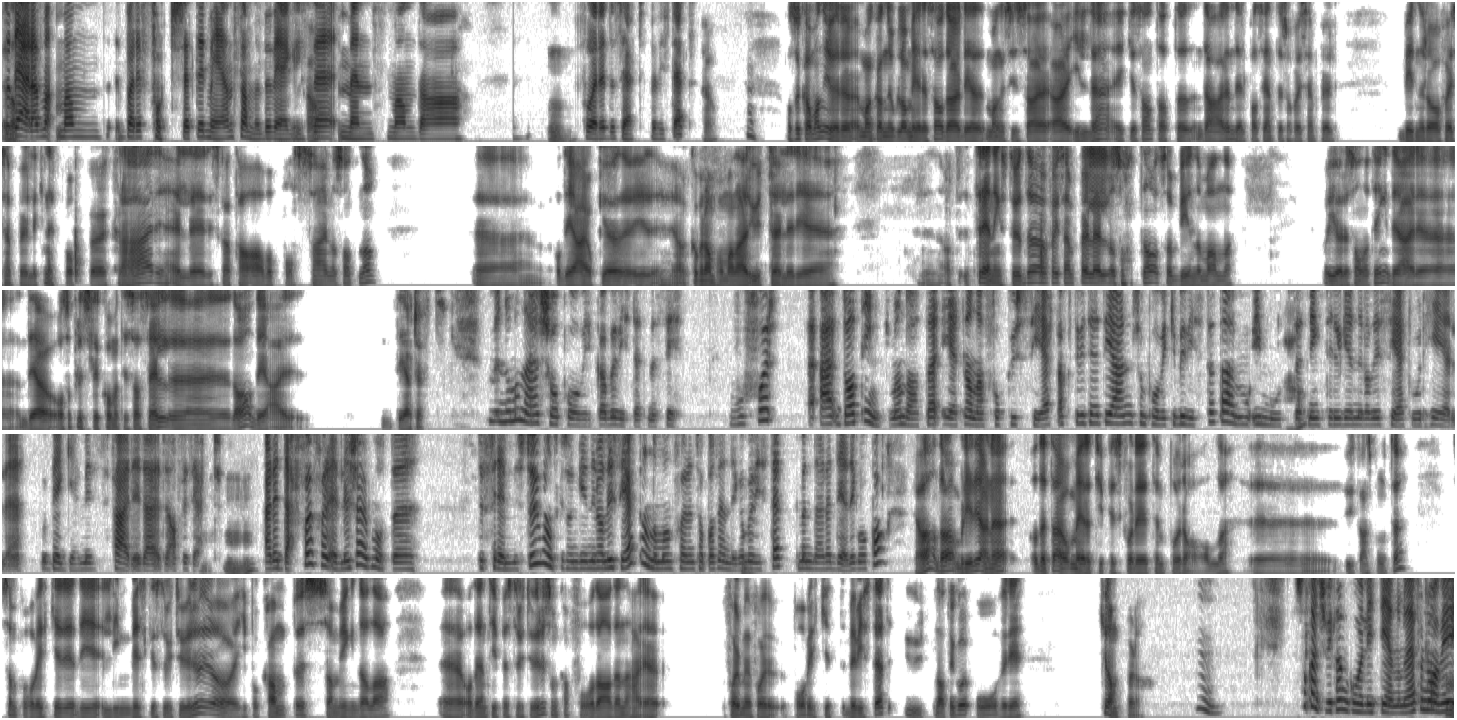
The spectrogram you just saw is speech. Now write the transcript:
Så det er at man, bare fortsetter med en samme bevegelse mens man da mm. får redusert bevissthet. Og så kan man gjøre Man kan jo blamere seg, og det er det mange syns er, er ille, ikke sant. At eh, det er en del pasienter som f.eks. begynner å eksempel kneppe opp eh, klær, eller skal ta av og på seg, eller noe sånt noe. Eh, og det er jo ikke ja, Kommer an på om man er ute eller i at treningsstudio f.eks., eller noe sånt, og så begynner man å gjøre sånne ting. Det er, eh, det er også plutselig komme til seg selv eh, da, det er, det er tøft. Men når man er så påvirka bevissthetsmessig, hvorfor er, Da tenker man da at det er et eller annet fokusert aktivitet i hjernen som påvirker bevissthet, da, i motsetning til generalisert hvor hele hvor begge hemisfærer er affisert. Mhm. Er det derfor? For ellers er det på en måte Det fremstår jo ganske sånn generalisert da, når man får en såpass endring av bevissthet, men er det det de går på? Ja, da blir det gjerne Og dette er jo mer typisk for det temporale eh, utgangspunktet, som påvirker de limbiske strukturer og hippocampus, amygdala eh, og den type strukturer, som kan få da denne her formen for påvirket bevissthet uten at det går over i kramper, da. Hmm. Så kanskje vi kan gå litt gjennom det, for nå har vi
